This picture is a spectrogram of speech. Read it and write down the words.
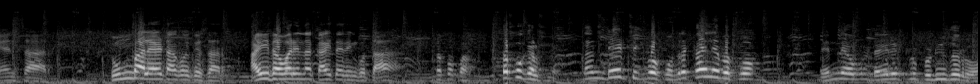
ಏನ್ ಸರ್ ತುಂಬಾ ಲೇಟ್ ಆಗೋಯ್ತು ಸರ್ ಐದು ಅವರಿಂದ ಕಾಯ್ತಾ ಇದೀನಿ ಗೊತ್ತಾ? ತಪ್ಪಪ್ಪ. ತಪ್ಪು ಕಲ್ಪನೆ. ನನ್ನ ಡೇಟ್ ಸಿಗ್ಬೇಕು ಅಂದರೆ ಕಾಯಲೇಬೇಕು. ನಿನ್ನೆ ಒಬ್ರು ಡೈರೆಕ್ಟ್ರು ಪ್ರೊಡ್ಯೂಸರು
